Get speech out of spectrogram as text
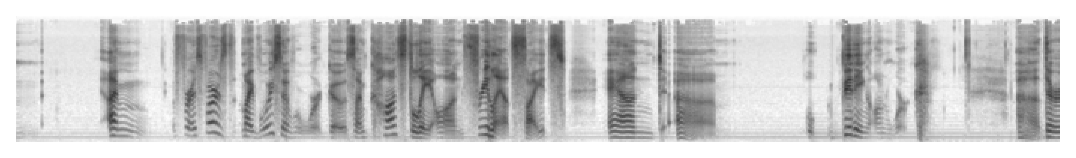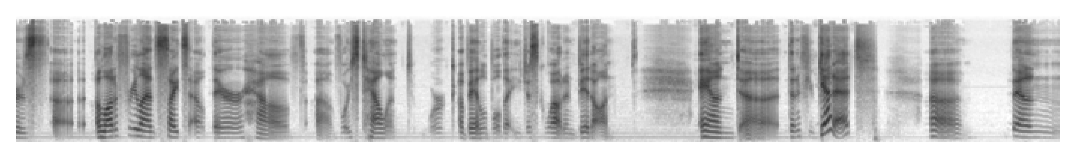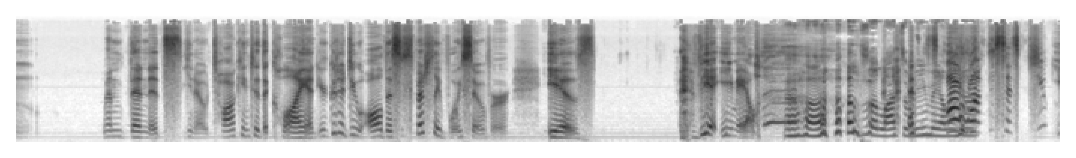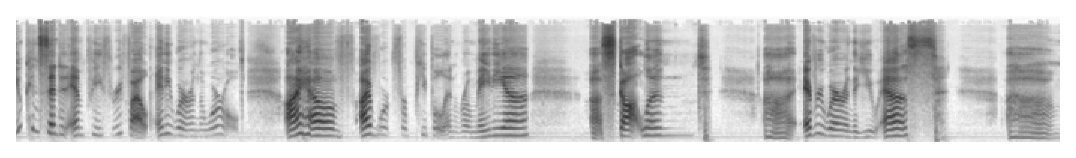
I'm for as far as my voiceover work goes, I'm constantly on freelance sites and um, bidding on work. Uh, there's uh, a lot of freelance sites out there have uh, voice talent work available that you just go out and bid on. And uh, then if you get it, uh, then and then it's you know talking to the client you're going to do all this especially voiceover is via email Uh huh. so lots of and emailing. far huh? long distance you you can send an mp3 file anywhere in the world i have i've worked for people in romania uh, scotland uh, everywhere in the us um,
